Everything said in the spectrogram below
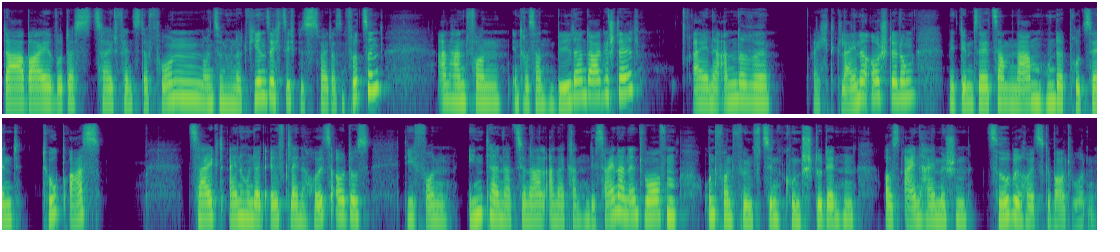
Dabei wird das Zeitfenster von 1964 bis 2014 anhand von interessanten Bildern dargestellt. Eine andere recht kleine Ausstellung mit dem seltsamen Namen 100% Topaz zeigt 111 kleine Holzautos, die von international anerkannten Designern entworfen und von 15 Kunststudenten aus einheimischem Zirbelholz gebaut wurden.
